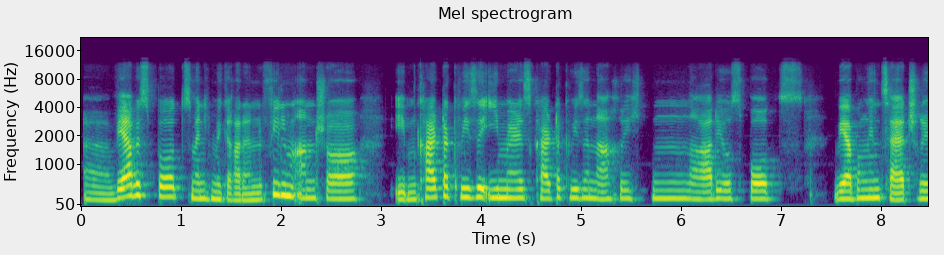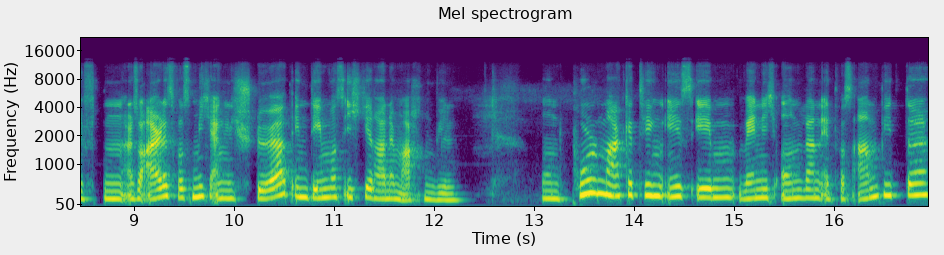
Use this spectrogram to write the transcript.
äh, Werbespots, wenn ich mir gerade einen Film anschaue, eben Kaltakquise-E-Mails, Kaltakquise-Nachrichten, Radiospots, Werbung in Zeitschriften, also alles, was mich eigentlich stört in dem, was ich gerade machen will. Und Pull-Marketing ist eben, wenn ich online etwas anbiete,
